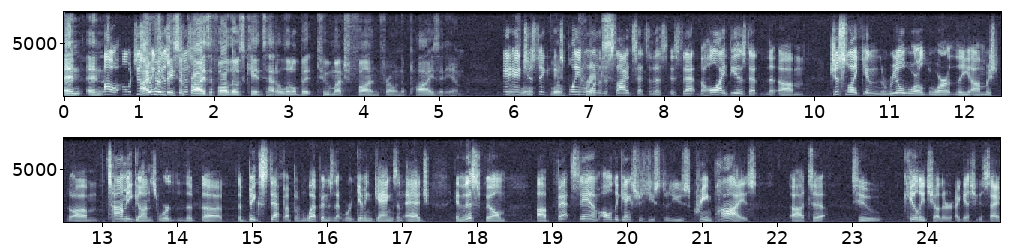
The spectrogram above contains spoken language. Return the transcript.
And and Oh, oh, just- I wouldn't be just- just- surprised if all those kids had a little bit too much fun throwing the pies at him. And, and just to little- little explain one of the side sets of this is that the whole idea is that the um, just like in the real world where the um, um, Tommy guns were the, the the big step up in weapons that were giving gangs an edge. In Right. this film, uh, Fat Sam, all the gangsters used to use cream pies uh, to to kill each other. I guess you could say.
